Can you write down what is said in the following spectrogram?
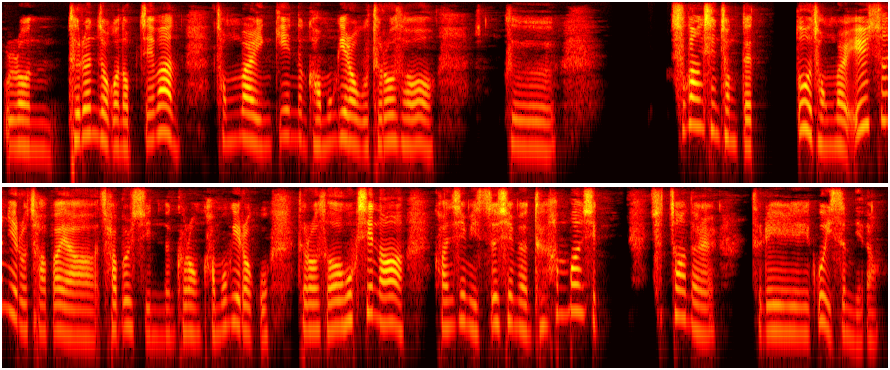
물론 들은 적은 없지만 정말 인기 있는 과목이라고 들어서 그 수강 신청 때 또 정말 1순위로 잡아야 잡을 수 있는 그런 과목이라고 들어서 혹시나 관심 있으시면 한 번씩 추천을 드리고 있습니다.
